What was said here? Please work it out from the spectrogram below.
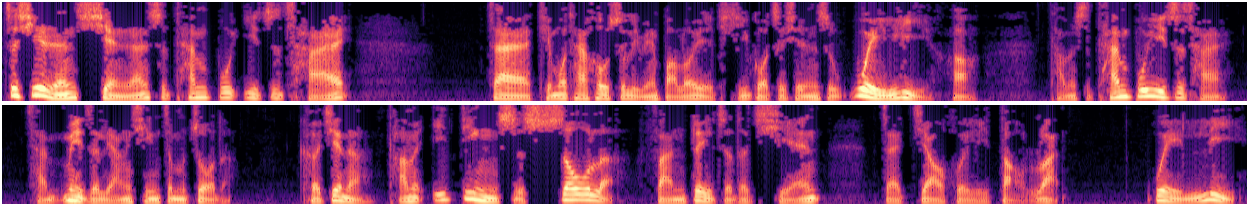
这些人显然是贪不义之财，在提摩太后书里面，保罗也提过，这些人是为利啊，他们是贪不义之财，才昧着良心这么做的。可见呢，他们一定是收了反对者的钱，在教会里捣乱，为利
